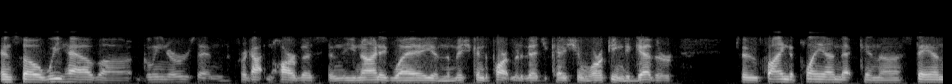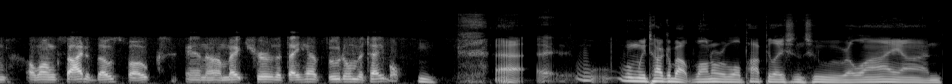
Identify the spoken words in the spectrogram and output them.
And so we have uh, Gleaners and Forgotten Harvest and the United Way and the Michigan Department of Education working together to find a plan that can uh, stand alongside of those folks and uh, make sure that they have food on the table. Hmm. Uh, when we talk about vulnerable populations who rely on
